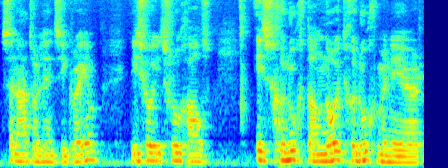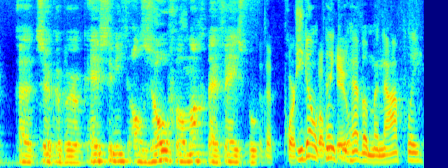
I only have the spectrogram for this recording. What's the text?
senator Lindsey Graham. Die zoiets vroeg als: Is genoeg dan nooit genoeg, meneer uh, Zuckerberg? Heeft u niet al zoveel macht bij Facebook? You don't think you have a monopoly?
